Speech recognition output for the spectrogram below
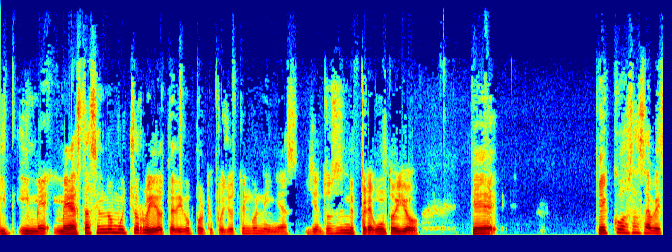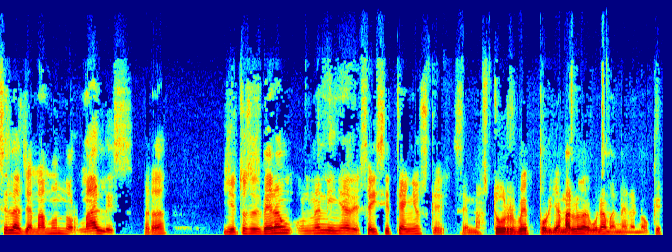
Y, y me, me, está haciendo mucho ruido, te digo, porque pues yo tengo niñas y entonces me pregunto yo, ¿qué, qué cosas a veces las llamamos normales, verdad? Y entonces ver a una niña de 6, 7 años que se masturbe, por llamarlo de alguna manera, ¿no? Que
